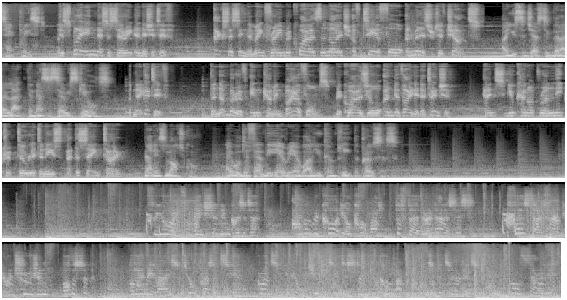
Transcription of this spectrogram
Tech Priest. Displaying necessary initiative. Accessing the mainframe requires the knowledge of Tier 4 administrative charts. Are you suggesting that I lack the necessary skills? Negative. The number of incoming bioforms requires your undivided attention. Hence, you cannot run the crypto litanies at the same time. That is logical. I will defend the area while you complete the process. For your information, Inquisitor, I will record your combat for further analysis. First I found your intrusion bothersome, but I realize that your presence here grants me the opportunity to study the combat of the Tyranids more thoroughly.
